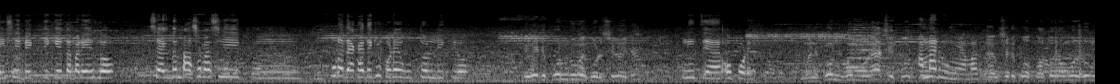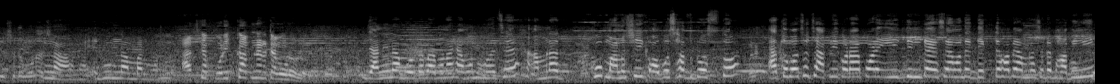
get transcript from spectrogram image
এই সেই ব্যক্তিকে? তারপরে এলো। সে একদম পাশাপাশি পুরো দেখাদেখি করে উত্তর লিখলো। কোন রুমে পড়ছিল এটা? নিচে ওপরে। মানে কোন রুম মনে আছে? কোন- আমার রুমে আমার হ্যাঁ, সেটা কত নম্বর রুম সেটা মনে আছে? না না রুম নাম্বার মনে নেই। আজকে পরীক্ষা আপনার কেমন হলো? জানি না বলতে পারব না কেমন হয়েছে। আমরা খুব মানসিক অবসাদগ্রস্ত। এত বছর চাকরি করার পর এই দিনটা এসে আমাদের দেখতে হবে আমরা সেটা ভাবিনি।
